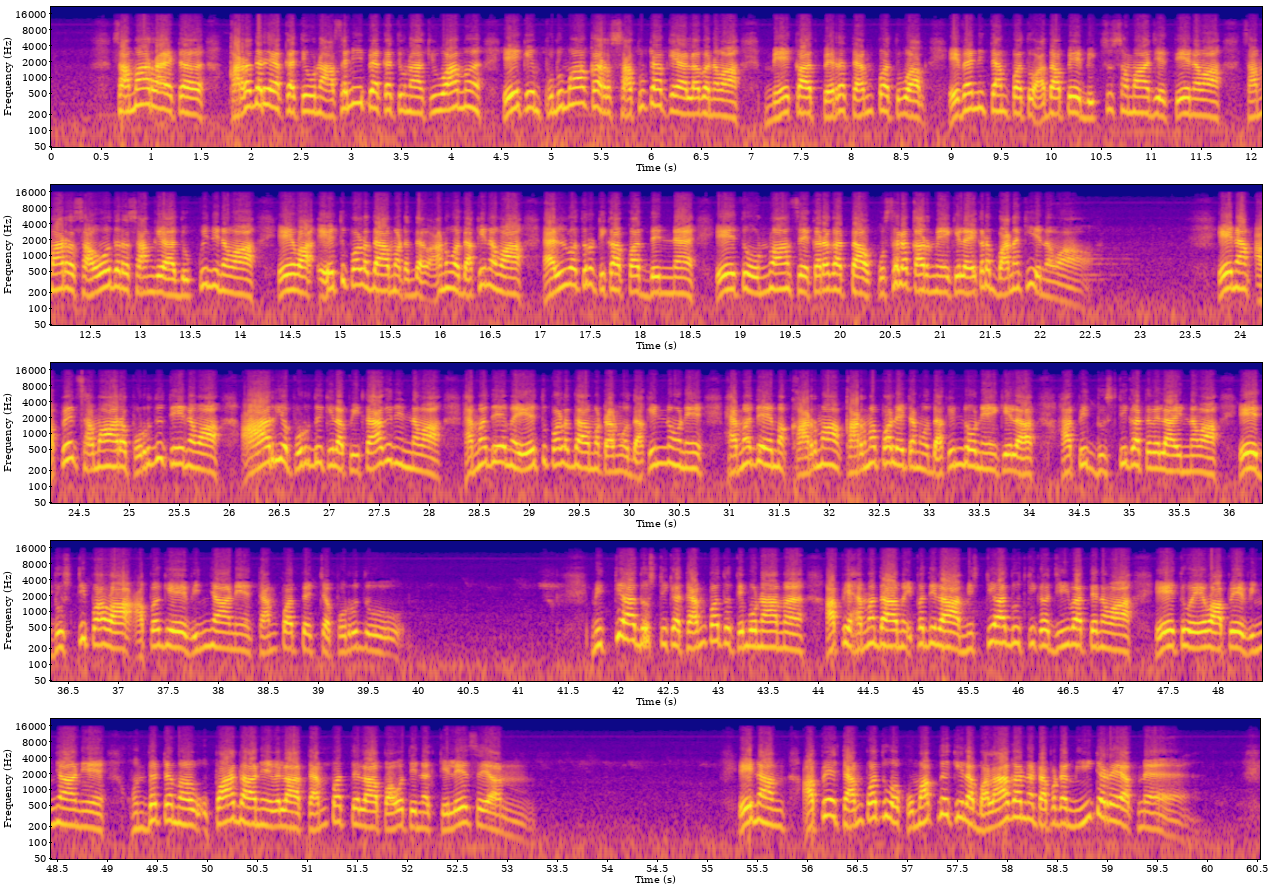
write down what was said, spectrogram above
සමහර අයට කරදරයක් ඇති වුණා අසනීපයක් ඇති වුණා කිව්වම ඒකෙන් පුදුමාකාර සතුටක් එයා ලබනවා. මේකත් පෙර තැම්පතුවක් එවැනි තැම්පතු අද අපේ භික්ෂු සමාජයේ තියෙනවා. සමහර සහෝදර සංඝයා දුක් විඳිනවා. ඒවා හේතුඵල දාමට අනුව දකිනවා. ඇල්වතුර ටිකක්වත් දෙන්නේ හේතු උන්වහන්සේ කරගත්තා කුසල කර්මය කියලා ඒකට බණ කියනවා. එහෙනම් අපේ සමහර පුරුදු තියෙනවා ආර්ය පුරුදු කියලා අපි හිතාගෙන ඉන්නවා. හැමදේම හේතුඵල දාමට අනුව දකින්න ඕනේ හැමදේම කර්මා කර්මඵලයට අනුව දකින්න ඕනේ කියලා අපි දෘෂ්ටිගත වෙලා ඉන්නවා. ඒ දෘෂ්ටි පවා අපගේ විඥානයේ තැම්පත් වෙච්ච පුරුදු. මිත්‍යා දෘෂ්ටික තැම්පතු තිබුණාම අපි හැමදාම ඉපදිලා මිත්‍යා දෘෂ්ටික ජීවත් වෙනවා. හේතුව ඒවා අපේ විඥානයේ හොඳටම උපාදානය වෙලා තැම්පත් වෙලා පවතින කෙලෙසයන්. එහෙනම් අපේ තැම්පතුව කුමක්ද කියලා බලා ගන්නට අපට මීටරයක් නැහැ.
